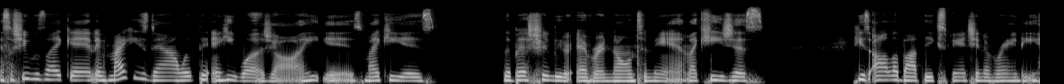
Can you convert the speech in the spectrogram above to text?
and so she was like, and if Mikey's down with it, and he was, y'all, he is, Mikey is the best cheerleader ever known to man. Like he just, he's all about the expansion of Randy.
